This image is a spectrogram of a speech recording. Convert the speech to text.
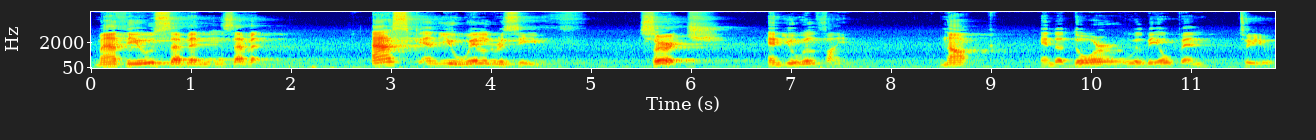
Matthew 7 7. Ask and you will receive. Search and you will find. Knock and the door will be opened to you.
